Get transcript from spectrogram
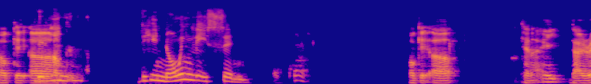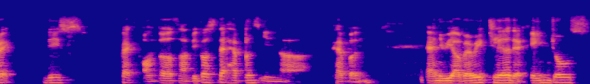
Okay. Did, Uh, he, did he knowingly sin? Of course. okay. Uh, can I direct this back on earth? Uh, because that happens in uh, heaven. And we are very clear that angels,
